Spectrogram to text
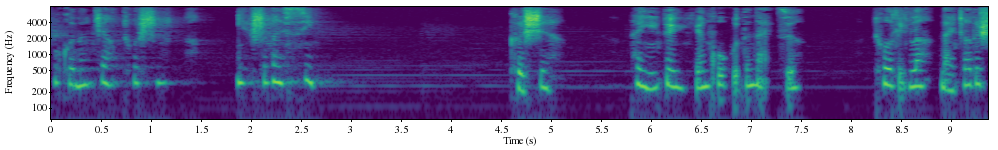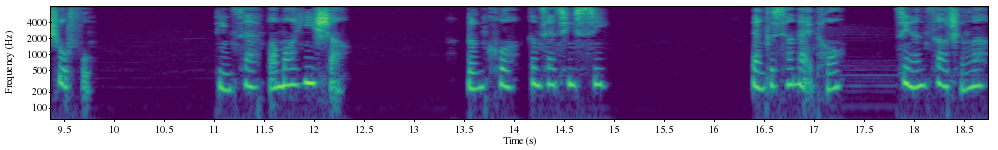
如果能这样脱身，也是万幸。可是，他一对圆鼓鼓的奶子脱离了奶罩的束缚，顶在薄毛衣上，轮廓更加清晰。两个小奶头竟然造成了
